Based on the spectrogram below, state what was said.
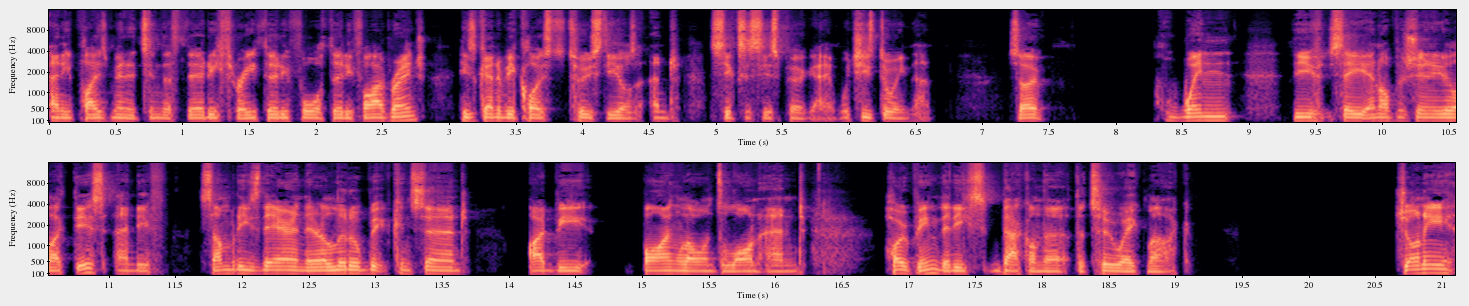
and he plays minutes in the 33, 34, 35 range, he's going to be close to two steals and six assists per game, which he's doing that. So when you see an opportunity like this, and if somebody's there and they're a little bit concerned, I'd be buying low on Delon and hoping that he's back on the, the two week mark. Johnny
